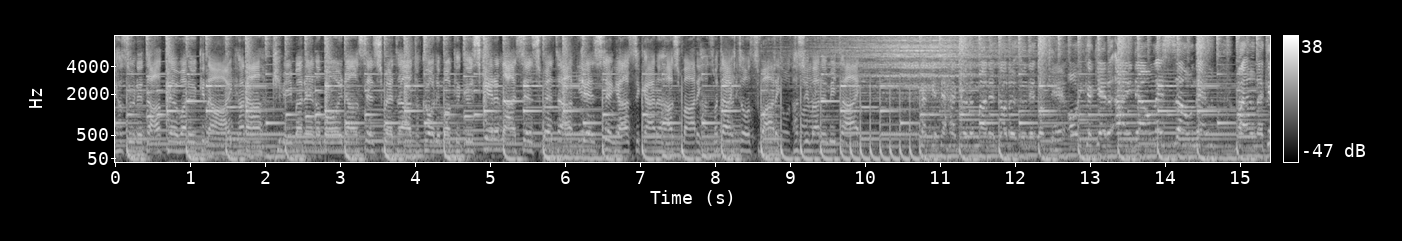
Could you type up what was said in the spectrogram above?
額外れたって悪くないセンチメーターどこにも隠しきれないセンチメーター原始点が世界の始まりまた一つ割り始まるみたい。かけた歯車で取る腕時計追いかける間をレッソーネ真夜中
